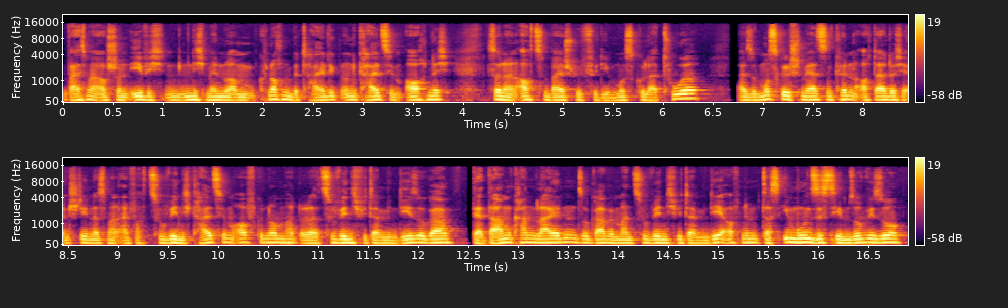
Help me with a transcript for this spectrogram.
weiß man auch schon ewig, nicht mehr nur am Knochen beteiligt und Kalzium auch nicht, sondern auch zum Beispiel für die Muskulatur. Also Muskelschmerzen können auch dadurch entstehen, dass man einfach zu wenig Kalzium aufgenommen hat oder zu wenig Vitamin D sogar. Der Darm kann leiden, sogar wenn man zu wenig Vitamin D aufnimmt. Das Immunsystem sowieso.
